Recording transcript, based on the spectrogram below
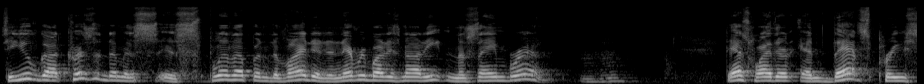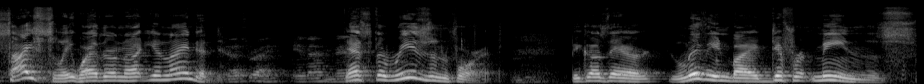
See, you've got Christendom is, is split up and divided, and everybody's not eating the same bread. That's why they're, and that's precisely why they're not united. That's. Amen. That's the reason for it. Because they're living by different means.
